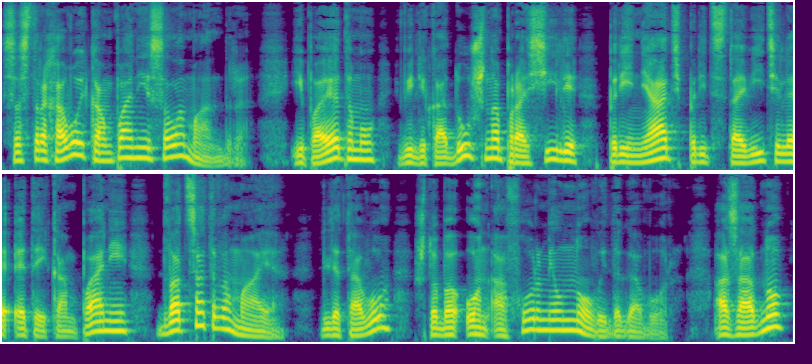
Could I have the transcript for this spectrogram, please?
со страховой компанией «Саламандра», и поэтому великодушно просили принять представителя этой компании 20 мая для того, чтобы он оформил новый договор, а заодно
